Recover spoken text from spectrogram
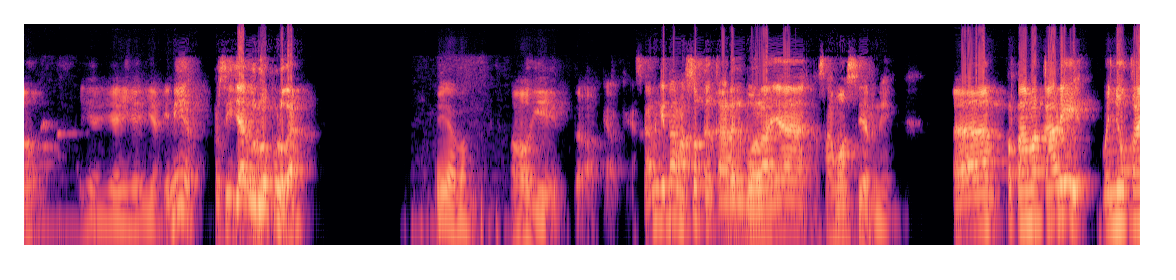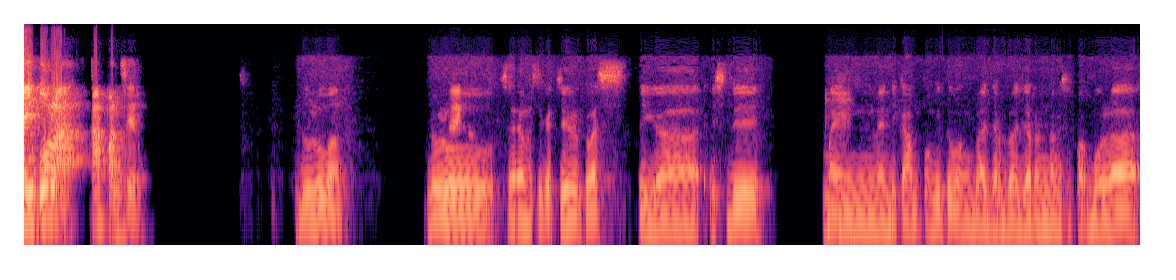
Oh iya iya iya iya. Ini Persija U20 kan? iya bang. Oh gitu. Oke oke. Sekarang kita masuk ke karir bolanya Samosir nih. Eh, pertama kali menyukai bola kapan sir? Dulu bang. Dulu saya masih kecil kelas 3 SD main-main di kampung itu bang belajar-belajar tentang sepak bola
